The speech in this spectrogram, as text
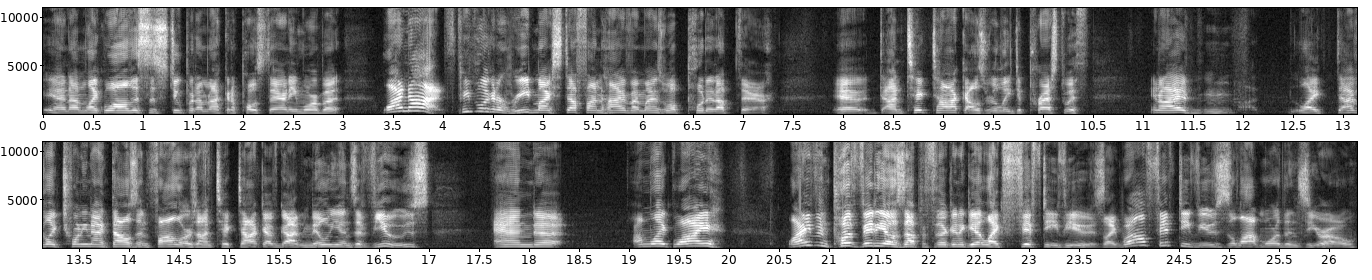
and I'm like, well, this is stupid. I'm not going to post there anymore. But why not? If people are going to read my stuff on Hive, I might as well put it up there. Uh, on TikTok, I was really depressed with, you know, I had mm, like, I have like 29,000 followers on TikTok. I've got millions of views. And uh, I'm like, why, why even put videos up if they're going to get like 50 views? Like, well, 50 views is a lot more than zero.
